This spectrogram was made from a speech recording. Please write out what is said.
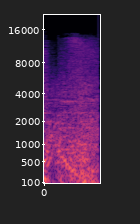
Woo!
